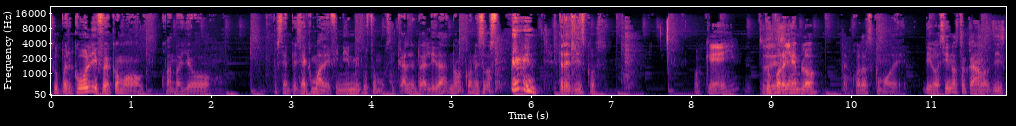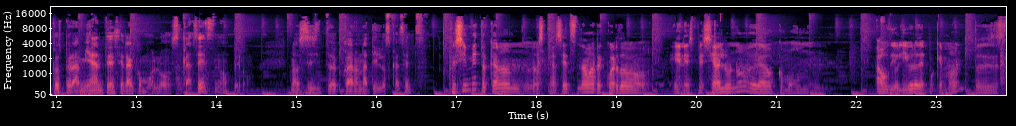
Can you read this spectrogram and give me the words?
súper cool y fue como cuando yo pues empecé como a definir mi gusto musical en realidad, ¿no? Con esos tres discos. Ok. Tú, por ya- ejemplo, ¿te acuerdas como de... Digo, sí nos tocaron los discos, pero a mí antes era como los cassettes, ¿no? Pero no sé si te tocaron a ti los cassettes. Pues sí me tocaron los cassettes, no me recuerdo en especial uno, era como un audiolibro de Pokémon, entonces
